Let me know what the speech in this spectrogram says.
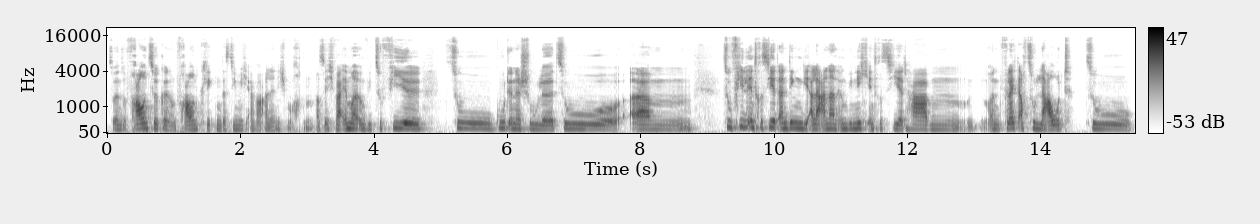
so in so Frauenzirkeln und Frauenklicken, dass die mich einfach alle nicht mochten. Also ich war immer irgendwie zu viel, zu gut in der Schule, zu ähm, zu viel interessiert an Dingen, die alle anderen irgendwie nicht interessiert haben und vielleicht auch zu laut, zu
